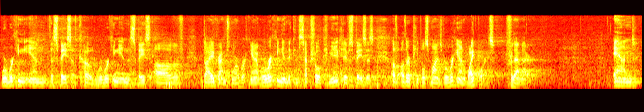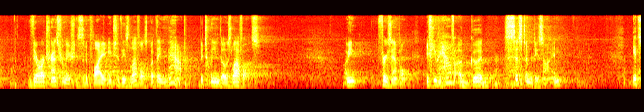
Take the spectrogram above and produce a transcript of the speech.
We're working in the space of code. We're working in the space of diagrams when we're working on it. We're working in the conceptual communicative spaces of other people's minds. We're working on whiteboards, for that matter. And there are transformations that apply at each of these levels, but they map between those levels. I mean, for example, if you have a good system design, it's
